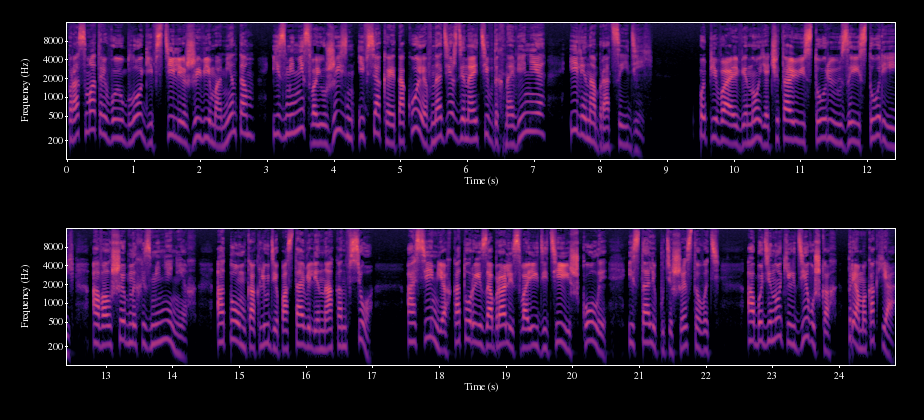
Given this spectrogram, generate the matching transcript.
Просматриваю блоги в стиле «Живи моментом», «Измени свою жизнь» и всякое такое в надежде найти вдохновение или набраться идей. Попивая вино, я читаю историю за историей о волшебных изменениях, о том, как люди поставили на кон все, о семьях, которые забрали своих детей из школы и стали путешествовать, об одиноких девушках, прямо как я,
